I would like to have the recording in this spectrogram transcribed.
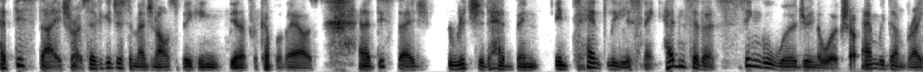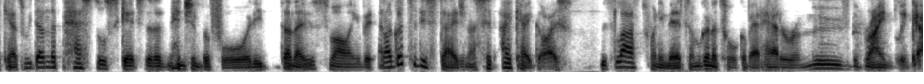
At this stage, right? So if you could just imagine, I was speaking, you know, for a couple of hours, and at this stage, Richard had been intently listening, hadn't said a single word during the workshop. And we'd done breakouts. We'd done the pastel sketch that I'd mentioned before, and he'd done that. He was smiling a bit. And I got to this stage, and I said, "Okay, guys." This last 20 minutes, I'm going to talk about how to remove the brain blinker.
